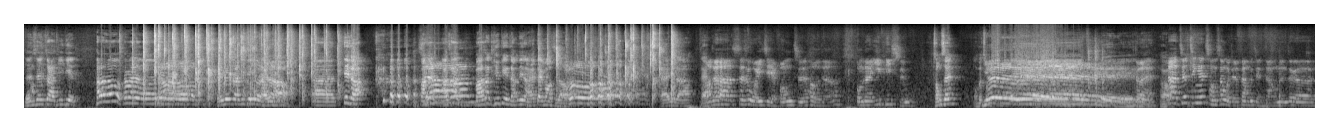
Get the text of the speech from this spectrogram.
人生炸鸡店，Hello，他们人生炸鸡店又来了哈，呃，店长，马上马上马上 Q 店长，店长还戴帽子哦，来店长，好的，这是微解封之后的我们的 EP 十五。重生，我们耶，对，那就今天重生，我觉得非常不简单，我们这个。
